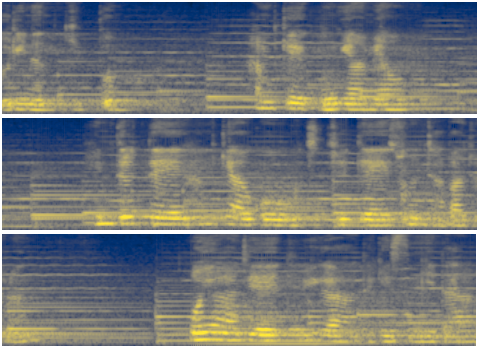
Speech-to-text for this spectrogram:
누리는 기쁨, 함께 공유하며 힘들 때 함께하고 지칠 때 손 잡아주는 호야아재 TV가 되겠습니다.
